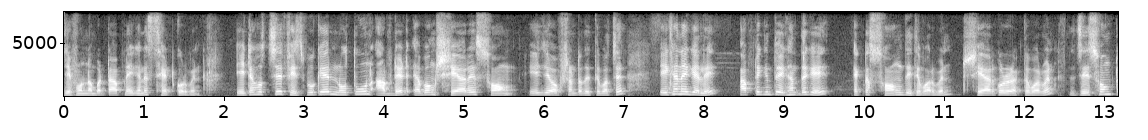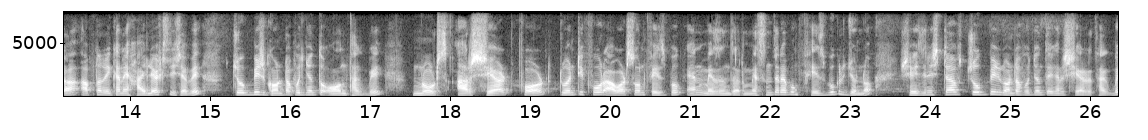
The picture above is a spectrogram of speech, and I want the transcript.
যে ফোন নাম্বারটা আপনি এখানে সেট করবেন। এটা হচ্ছে ফেসবুকের নতুন আপডেট এবং শেয়ারে সং এই যে অপশানটা দেখতে পাচ্ছেন, এখানে গেলে আপনি কিন্তু এখান থেকে একটা সং দিতে পারবেন শেয়ার করে রাখতে পারবেন। যে সংটা আপনার এখানে হাইলাইটস হিসাবে চব্বিশ ঘণ্টা পর্যন্ত অন থাকবে। Notes are share for twenty four hours on Facebook and Messenger Messenger এবং ফেসবুকের জন্য সেই জিনিসটা চব্বিশ ঘণ্টা পর্যন্ত এখানে শেয়ারে থাকবে।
